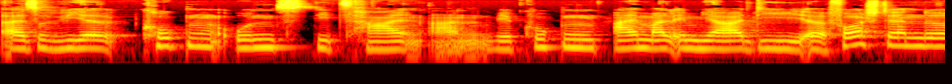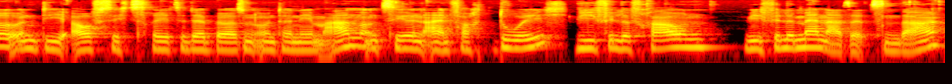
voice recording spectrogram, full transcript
Also wir gucken uns die Zahlen an. Wir gucken einmal im Jahr die äh, Vorstände und die Aufsichtsräte der Börsenunternehmen an und zählen einfach durch, wie viele Frauen, wie viele Männer sitzen da.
